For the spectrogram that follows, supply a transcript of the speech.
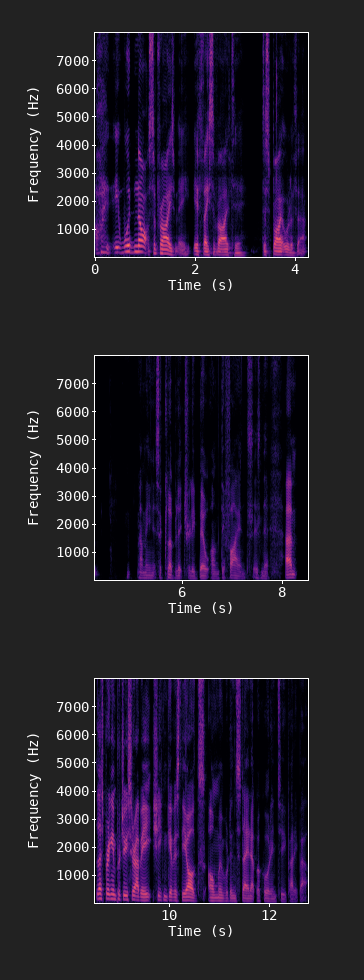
I, it would not surprise me if they survived here, despite all of that. I mean, it's a club literally built on defiance, isn't it? Um, let's bring in producer Abby. She can give us the odds on Wimbledon staying up, according to Paddy Power.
